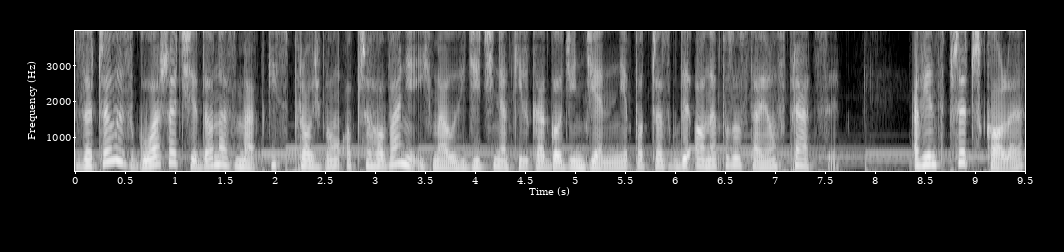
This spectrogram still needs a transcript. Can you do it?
zaczęły zgłaszać się do nas matki z prośbą o przechowanie ich małych dzieci na kilka godzin dziennie, podczas gdy one pozostają w pracy. A więc przedszkole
